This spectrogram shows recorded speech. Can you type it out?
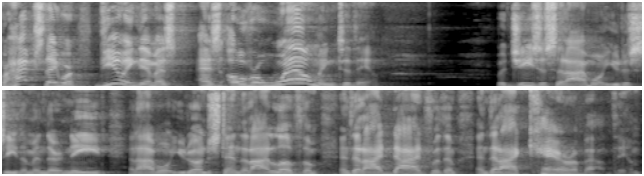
Perhaps they were viewing them as, as overwhelming to them. But Jesus said, I want you to see them in their need, and I want you to understand that I love them, and that I died for them, and that I care about them,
